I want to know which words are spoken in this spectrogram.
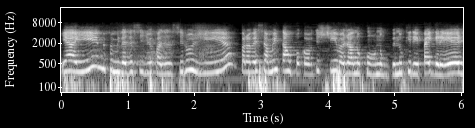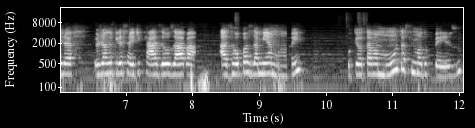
E aí minha família decidiu fazer a cirurgia para ver se aumentar um pouco a autoestima. Eu já não, não, não queria ir para a igreja, eu já não queria sair de casa, eu usava as roupas da minha mãe, porque eu estava muito acima do peso.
